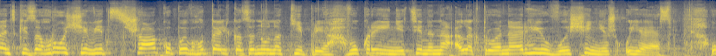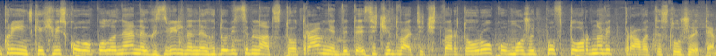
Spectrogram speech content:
Зеленський за гроші від США купив готель казино на Кіпрі. В Україні ціни на електроенергію вищі ніж у ЄС. Українських військовополонених, звільнених до 18 травня 2024 року, можуть повторно відправити служити.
